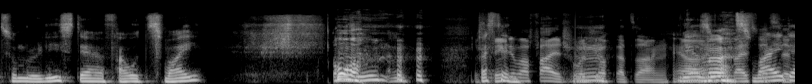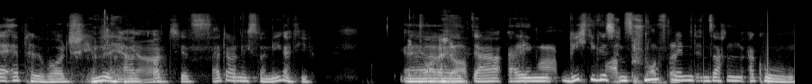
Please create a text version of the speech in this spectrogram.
zum Release der V2 Oh. Das Was klingt denn? aber falsch, wollte ich Hm. auch gerade sagen. Version ich weiß, 2 was der Apple Watch. Himmel, Ja. Herrgott, jetzt seid doch nicht so negativ. Ja, Äh, ja. da ein wichtiges Improvement in Sachen Akku.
